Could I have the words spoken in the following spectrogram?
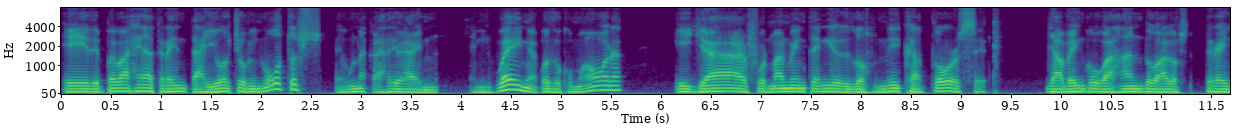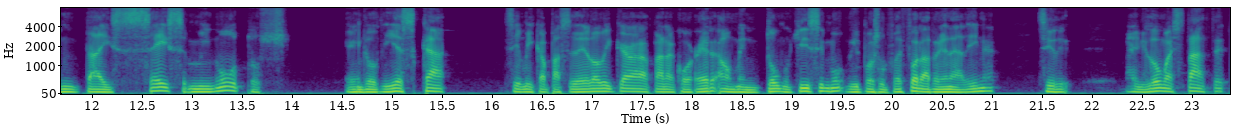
Eh, después bajé a 38 minutos en una carrera en, en Way, me acuerdo como ahora. Y ya formalmente en el 2014 ya vengo bajando a los 36 minutos en los 10K. Si mi capacidad aeróbica para correr aumentó muchísimo y por supuesto la adrenalina sí, me ayudó bastante.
